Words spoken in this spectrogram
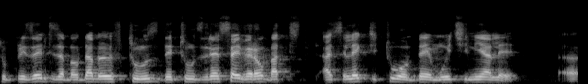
to present is about WWF tools. The tools, there are several, but I selected two of them which nearly uh,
